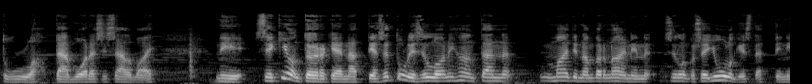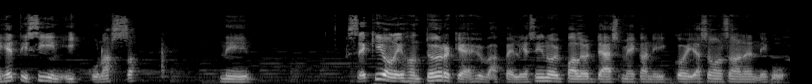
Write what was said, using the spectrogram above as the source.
tulla tämän vuoden sisällä vai. Niin sekin on törkeä nätti ja se tuli silloin ihan tän Mighty Number no. 9, silloin kun se julkistettiin, niin heti siinä ikkunassa. Niin sekin on ihan törkeä hyvä peli, ja siinä oli paljon dash-mekaniikkoja, ja se on sellainen niinku,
